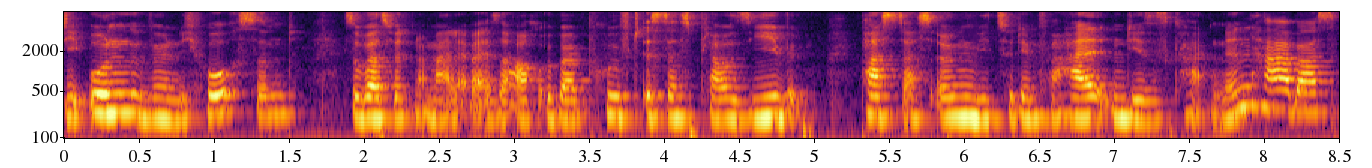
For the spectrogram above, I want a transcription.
die ungewöhnlich hoch sind. Sowas wird normalerweise auch überprüft. Ist das plausibel? Passt das irgendwie zu dem Verhalten dieses Karteninhabers?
